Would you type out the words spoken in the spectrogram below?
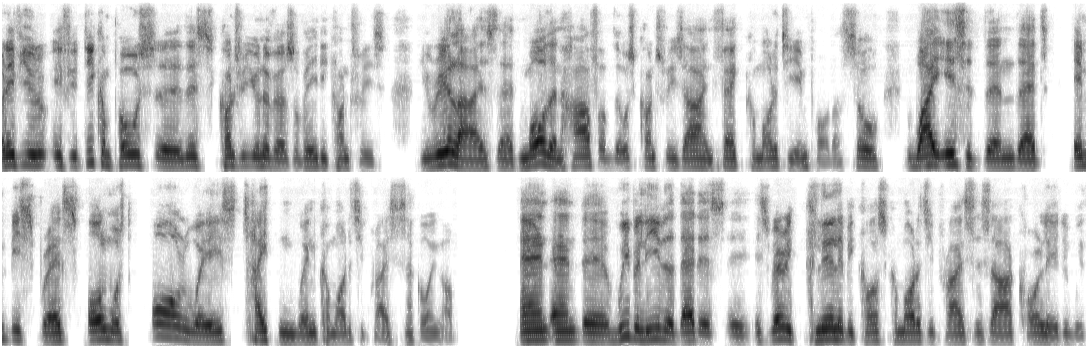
But if you if you decompose uh, this country universe of 80 countries, you realize that more than half of those countries are in fact commodity importers. So why is it then that MB spreads almost always tighten when commodity prices are going up? And and uh, we believe that that is is very clearly because commodity prices are correlated with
